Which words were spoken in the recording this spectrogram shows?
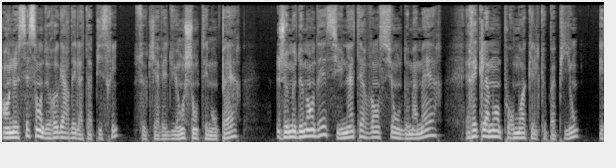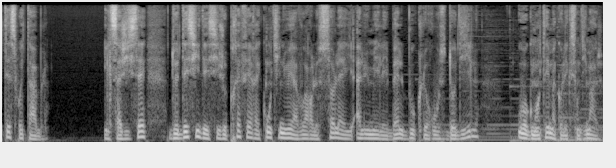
en ne cessant de regarder la tapisserie, ce qui avait dû enchanter mon père, je me demandais si une intervention de ma mère, réclamant pour moi quelques papillons, était souhaitable. Il s'agissait de décider si je préférais continuer à voir le soleil allumer les belles boucles rousses d'Odile ou augmenter ma collection d'images.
